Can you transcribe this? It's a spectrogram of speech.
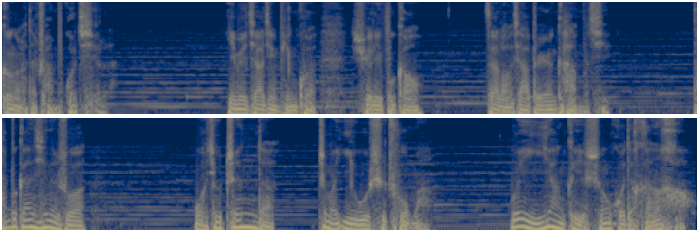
更让他喘不过气来。因为家境贫困，学历不高，在老家被人看不起。他不甘心地说：“我就真的这么一无是处吗？我也一样可以生活的很好。”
